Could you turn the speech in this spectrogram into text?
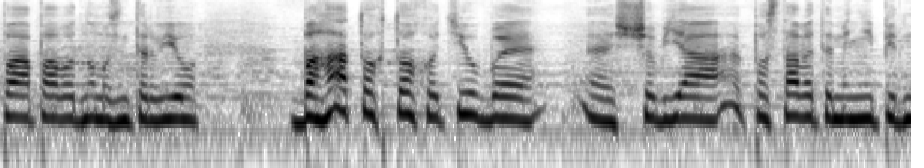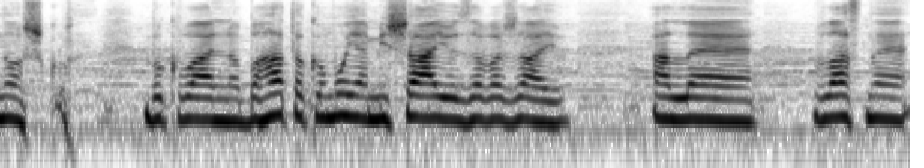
папа в одному з інтерв'ю, багато хто хотів би, е, щоб я поставити мені підножку. Буквально багато кому я мішаю, заважаю. Але власне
